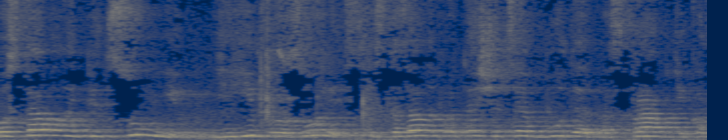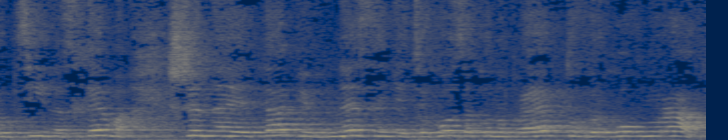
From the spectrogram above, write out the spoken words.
поставили під сумнів її прозорість і сказали про те, що це буде насправді корупційна схема ще на етапі внесення цього законопроекту в Верховну Раду.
